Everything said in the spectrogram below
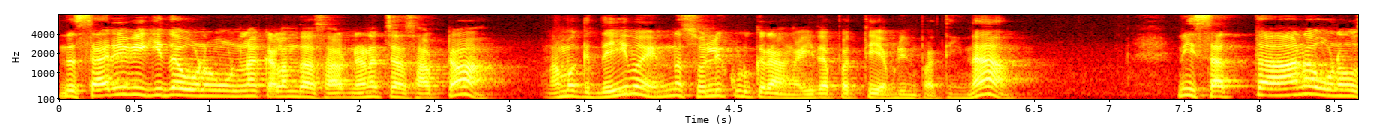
இந்த சரிவிகித உணவுலாம் கலந்தா சாப் நினச்சா சாப்பிட்டோம் நமக்கு தெய்வம் என்ன சொல்லி கொடுக்குறாங்க இதை பற்றி அப்படின்னு பார்த்தீங்கன்னா நீ சத்தான உணவு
